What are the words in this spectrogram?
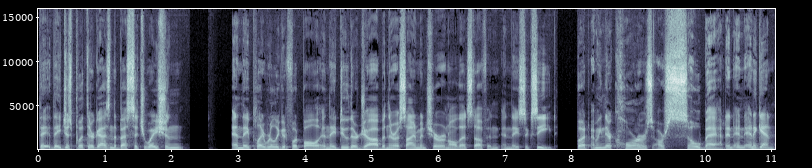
They they just put their guys in the best situation and they play really good football and they do their job and their assignment sure and all that stuff and, and they succeed. But I mean their corners are so bad. And and and again,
